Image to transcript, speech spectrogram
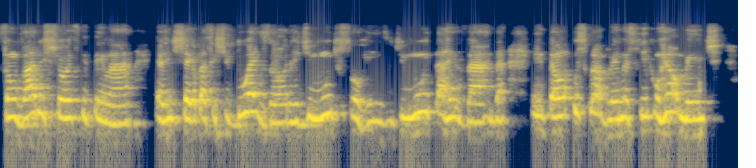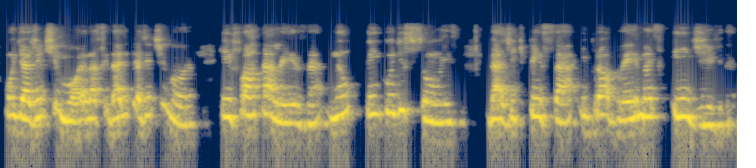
são vários shows que tem lá, e a gente chega para assistir duas horas de muito sorriso, de muita risada. Então, os problemas ficam realmente onde a gente mora, na cidade que a gente mora. Em Fortaleza, não tem condições da gente pensar em problemas e em dívida.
